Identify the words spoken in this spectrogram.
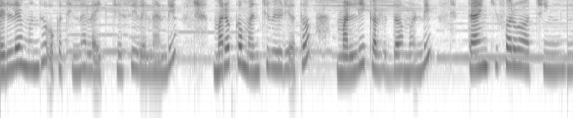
వెళ్ళే ముందు ఒక చిన్న లైక్ చేసి వెళ్ళండి. మరొక మంచి వీడియోతో మళ్ళీ కలుద్దామండి. Thank you for watching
